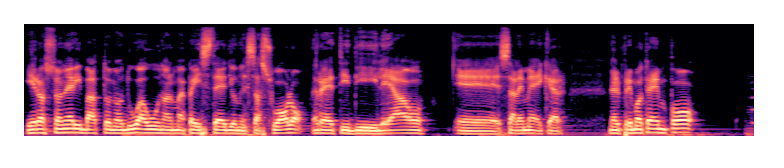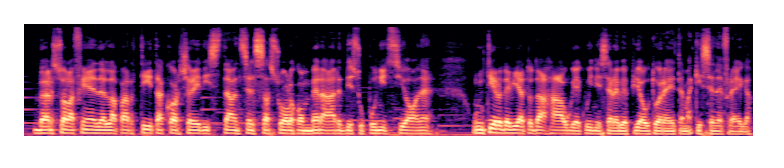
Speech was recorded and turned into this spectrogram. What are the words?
I rossoneri battono 2-1 al Mapei Stadium il Sassuolo, reti di Leao e Salemaker. Nel primo tempo verso la fine della partita accorcia le distanze il Sassuolo con Berardi su punizione un tiro deviato da Hauge quindi sarebbe più autorete ma chi se ne frega.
